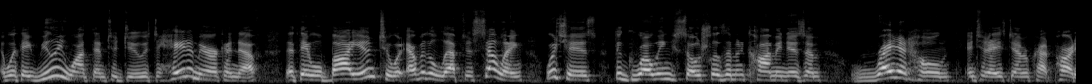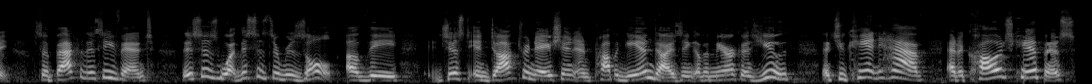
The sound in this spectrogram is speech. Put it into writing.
And what they really want them to do is to hate America enough that they will buy into whatever the left is selling, which is the growing socialism and communism right at home in today's Democrat Party. So back to this event, this is what this is the result of the just indoctrination and propagandizing of America's youth that you can't have at a college campus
